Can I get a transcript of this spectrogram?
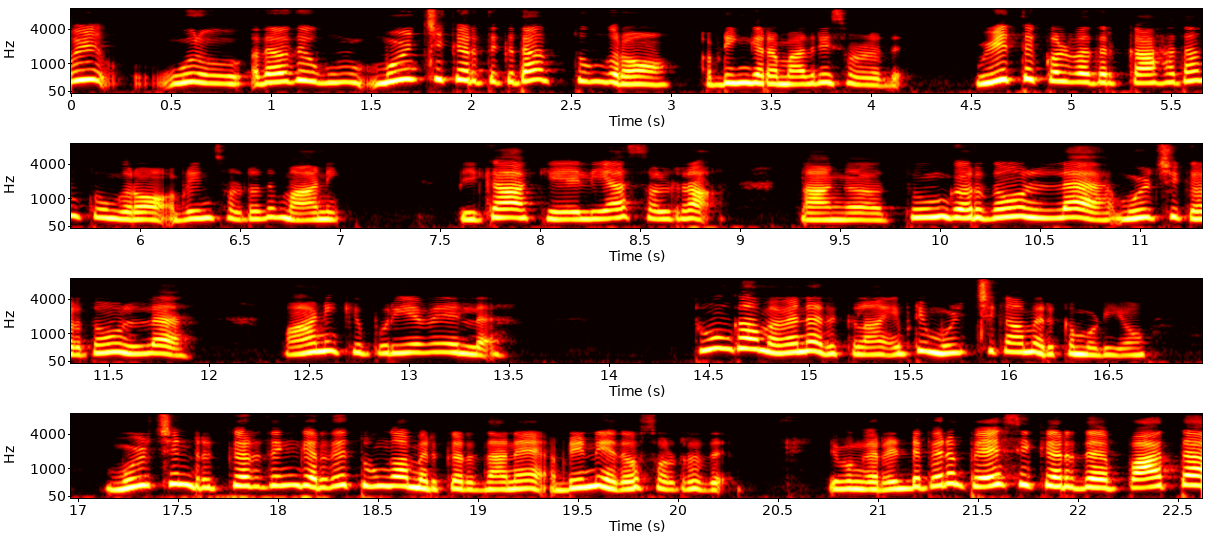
விழு அதாவது முழிச்சிக்கிறதுக்கு தான் தூங்குகிறோம் அப்படிங்கிற மாதிரி சொல்லுது. விழித்து கொள்வதற்காக தான் தூங்குறோம் அப்படின்னு சொல்கிறது மானி. பிகா கேலியாக சொல்கிறான் நாங்கள் தூங்குறதும் இல்லை முழிச்சிக்கிறதும் இல்லை. மாணிக்கு புரியவே இல்லை. தூங்காமல் வேணால் இருக்கலாம் எப்படி முழிச்சிக்காமல் இருக்க முடியும்? முழிச்சின்னு இருக்கிறதுங்கிறதே தூங்காமல் இருக்கிறது தானே அப்படின்னு ஏதோ சொல்கிறது இவங்க ரெண்டு பேரும் பேசிக்கிறத பார்த்தா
